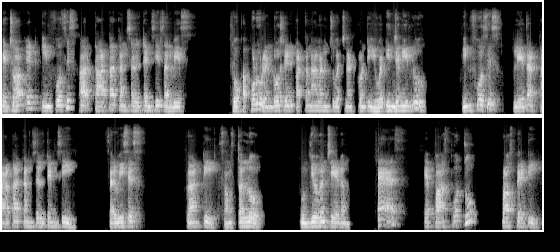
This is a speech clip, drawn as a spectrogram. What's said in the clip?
A job at Infosys or Tata consultancy service. ఒకప్పుడు రెండో శ్రేణి పట్టణాల నుంచి వచ్చినటువంటి యువ ఇంజనీర్లు ఇన్ఫోసిస్ లేదా టాటా కన్సల్టెన్సీ సర్వీసెస్ లాంటి సంస్థల్లో ఉద్యోగం చేయడం has a passport to prosperity.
